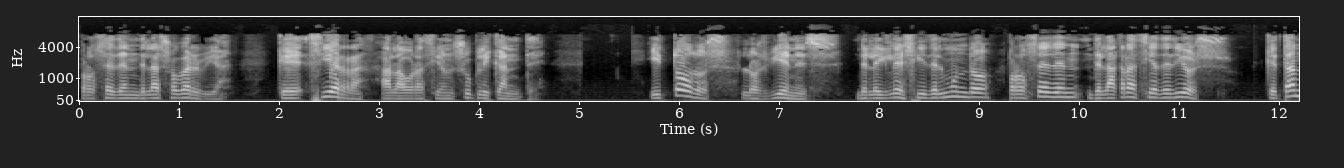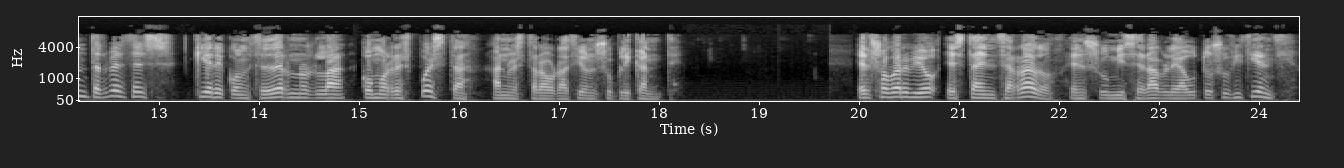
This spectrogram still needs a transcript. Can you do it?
proceden de la soberbia, que cierra a la oración suplicante. Y todos los bienes de la Iglesia y del mundo proceden de la gracia de Dios, que tantas veces quiere concedérnosla como respuesta a nuestra oración suplicante. El soberbio está encerrado en su miserable autosuficiencia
